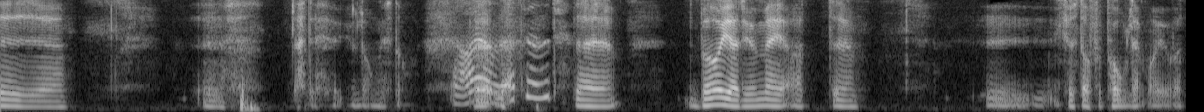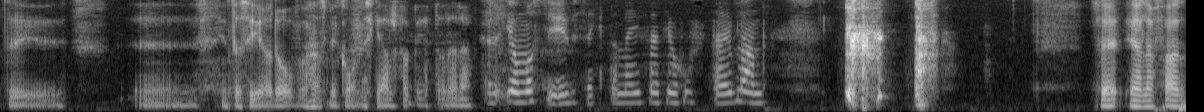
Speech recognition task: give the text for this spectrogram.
i, eh, det är ju en lång historia. Ja, ja, vi har tid. Det började ju med att eh, eh, Kristoffer Polhem har ju varit eh, eh, intresserad av hans mekaniska alfabet och det där. Jag måste ju ursäkta mig för att jag hostar ibland. Så i alla fall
